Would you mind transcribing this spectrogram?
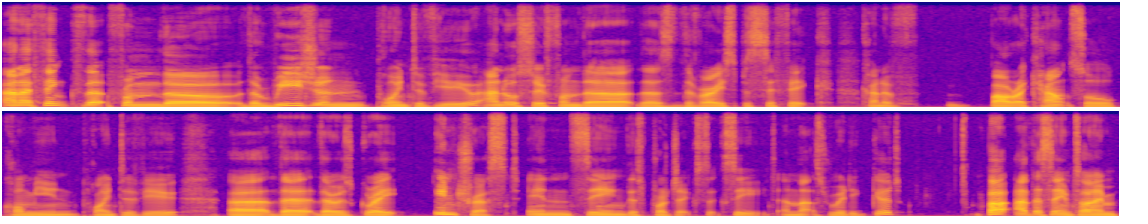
And I think that from the the region point of view, and also from the the, the very specific kind of borough council commune point of view, uh, there there is great interest in seeing this project succeed, and that's really good. But at the same time,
